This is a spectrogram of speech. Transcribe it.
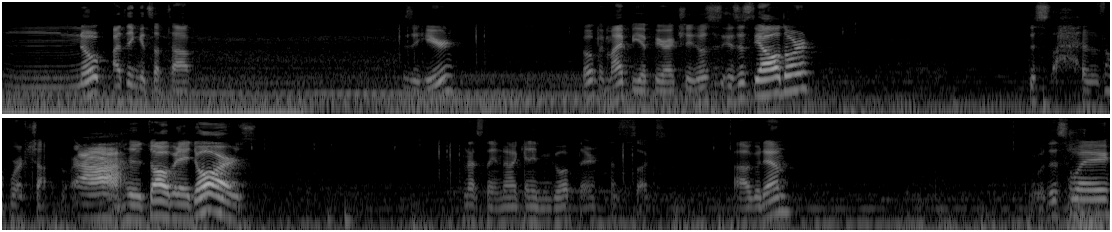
Mm, nope, I think it's up top. Is it here? Oh, it might be up here, actually. Is this, is this the owl door? This, ah, this is a workshop door. Ah, it's many doors. That's lame. Now I can't even go up there. That sucks. I'll go down. Go this way.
